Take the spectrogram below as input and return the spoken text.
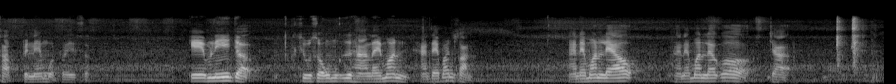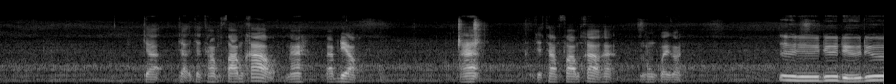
สับไปไหนหมดไปสับเกมนี้จะจุดประสงค์คือหาไดมอนด์หาไดมอนด์ก่อน หาไดมอนด์แล้วหาไดมอนด์แล้วก็จะ จะจะจะทำฟาร์มข้าวนะแป๊บเดียวนะฮะจะทำฟาร์มข้าวครับลงไปก่อนดื้อดื้อดื้อดื้อดื้อ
